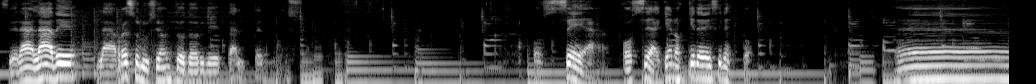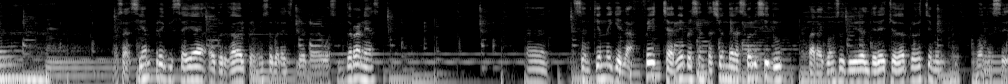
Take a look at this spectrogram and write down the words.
será la de la resolución que otorgue tal permiso. O sea, o sea, ¿qué nos quiere decir esto? Eh, o sea, siempre que se haya otorgado el permiso para explotar aguas subterráneas, eh, se entiende que la fecha de presentación de la solicitud para constituir el derecho de aprovechamiento, donde se,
